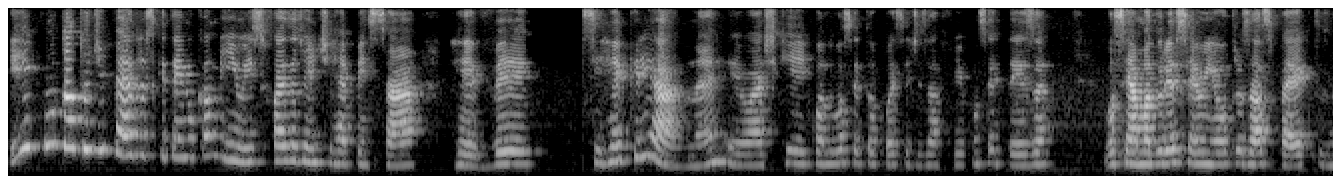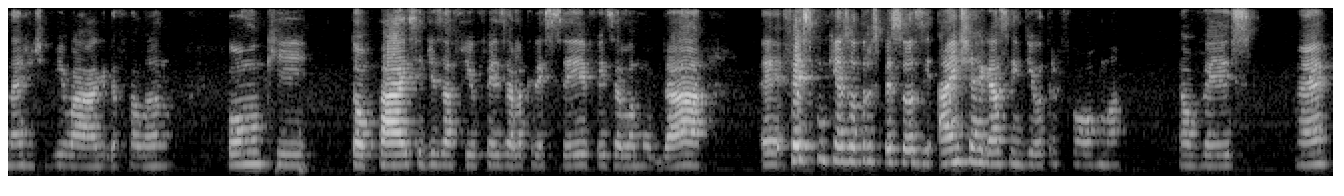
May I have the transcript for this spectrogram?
E com tanto de pedras que tem no caminho. Isso faz a gente repensar, rever, se recriar, né? Eu acho que quando você topou esse desafio, com certeza você amadureceu em outros aspectos, né? A gente viu a Águida falando como que topar esse desafio fez ela crescer, fez ela mudar, é, fez com que as outras pessoas a enxergassem de outra forma, talvez, né?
